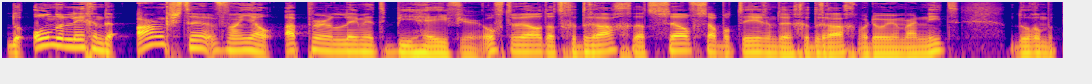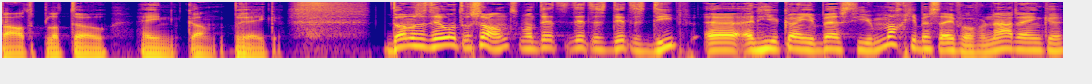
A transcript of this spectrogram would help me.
de onderliggende angsten van jouw upper limit behavior. Oftewel dat gedrag, dat zelfsaboterende gedrag, waardoor je maar niet door een bepaald plateau heen kan breken. Dan is het heel interessant, want dit, dit, is, dit is diep. Uh, en hier kan je best, hier mag je best even over nadenken.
